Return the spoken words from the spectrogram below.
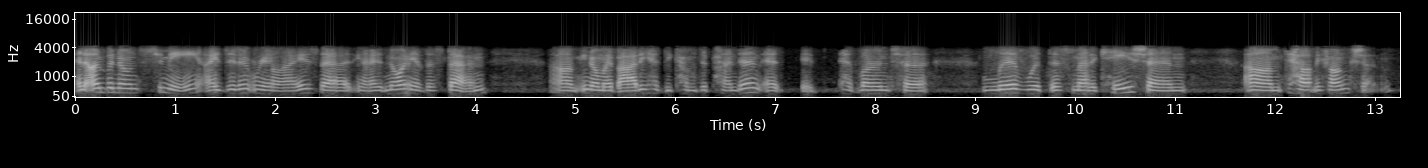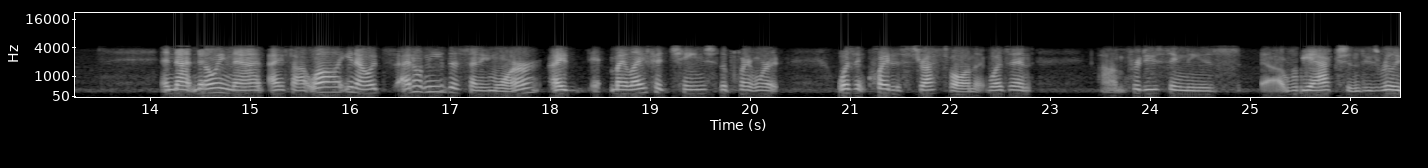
And unbeknownst to me, I didn't realize that, you know, I didn't know any of this then. Um, you know, my body had become dependent. It, it had learned to live with this medication um, to help me function. And not knowing that, I thought, well, you know, it's I don't need this anymore. I my life had changed to the point where it wasn't quite as stressful, and it wasn't um, producing these uh, reactions, these really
